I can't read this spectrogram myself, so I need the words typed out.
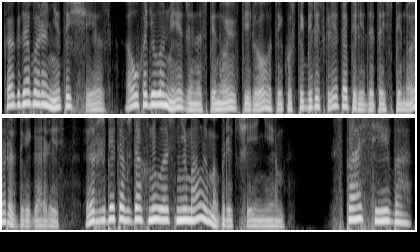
Когда баронет исчез, а уходил он медленно спиной вперед, и кусты берескрета перед этой спиной раздвигались, Эржбета вздохнула с немалым облегчением. «Спасибо», —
